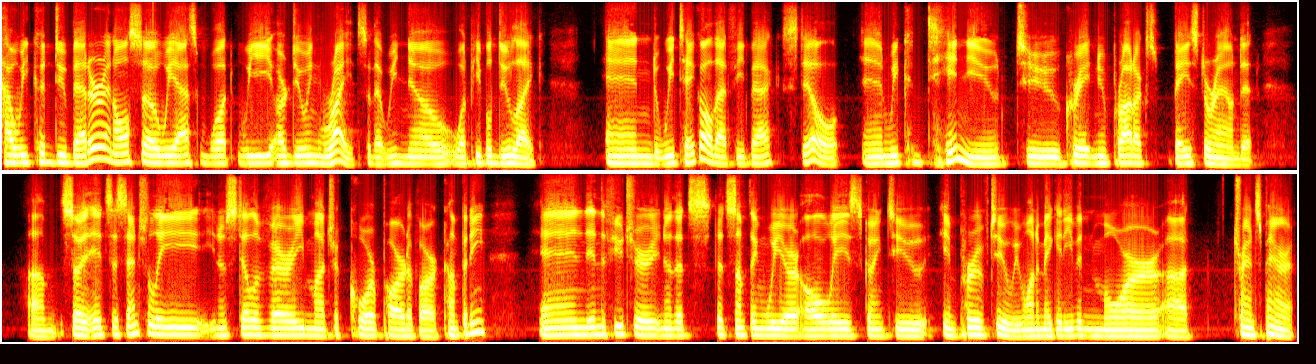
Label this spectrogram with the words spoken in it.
how we could do better and also we ask what we are doing right so that we know what people do like. And we take all that feedback still and we continue to create new products based around it. Um, so it's essentially you know still a very much a core part of our company. And in the future you know that's that's something we are always going to improve too. We want to make it even more uh, transparent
